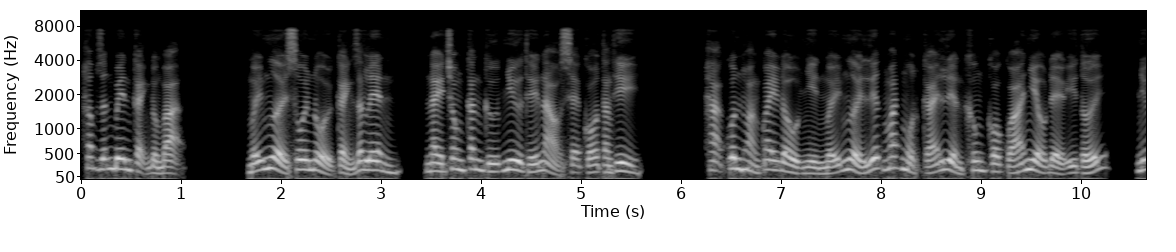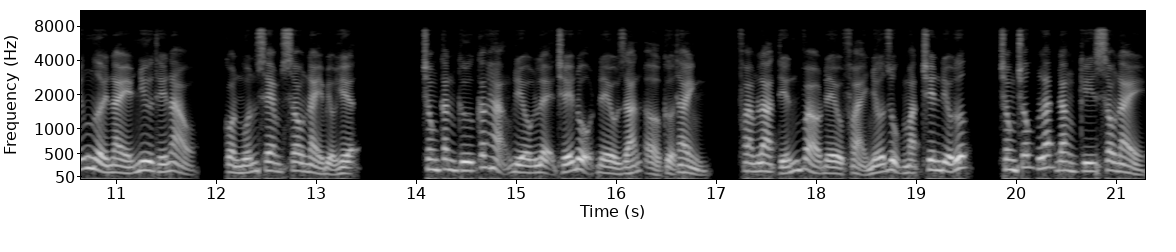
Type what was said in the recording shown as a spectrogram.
hấp dẫn bên cạnh đồng bạn. Mấy người sôi nổi cảnh giác lên, này trong căn cứ như thế nào sẽ có tăng thi. Hạ quân hoàng quay đầu nhìn mấy người liếc mắt một cái liền không có quá nhiều để ý tới, những người này như thế nào, còn muốn xem sau này biểu hiện. Trong căn cứ các hạng điều lệ chế độ đều dán ở cửa thành, phàm la tiến vào đều phải nhớ dục mặt trên điều ước, trong chốc lát đăng ký sau này,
